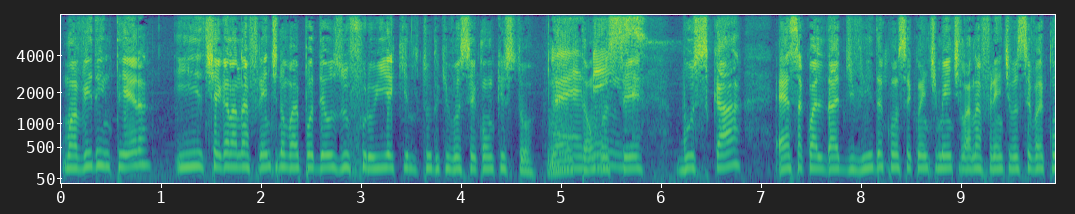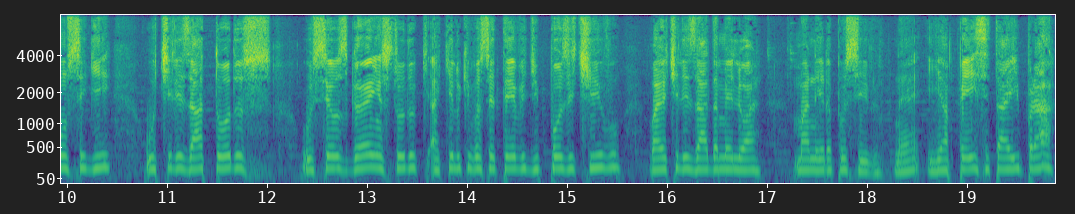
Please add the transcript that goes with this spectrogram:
uma vida inteira e chega lá na frente não vai poder usufruir aquilo tudo que você conquistou, né? É, então você isso. buscar essa qualidade de vida, consequentemente lá na frente você vai conseguir utilizar todos os seus ganhos, tudo aquilo que você teve de positivo, vai utilizar da melhor maneira possível, né? E a Pace está aí para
